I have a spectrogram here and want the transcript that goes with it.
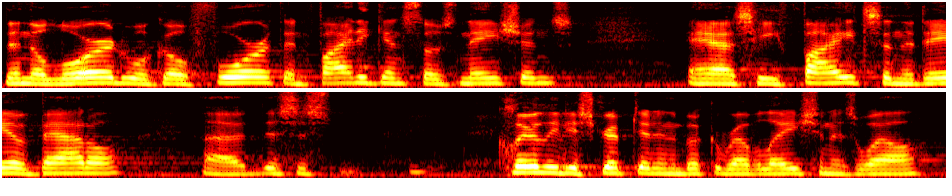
Then the Lord will go forth and fight against those nations as he fights in the day of battle. Uh, this is clearly described in the book of Revelation as well.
